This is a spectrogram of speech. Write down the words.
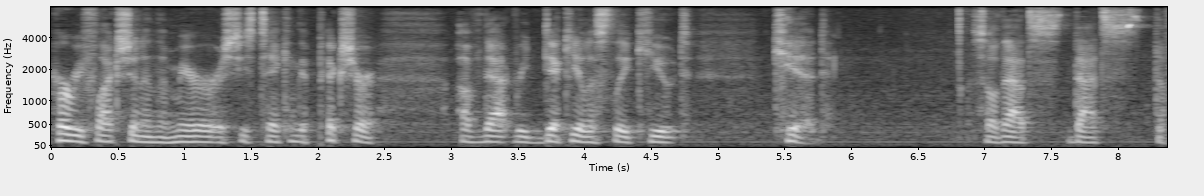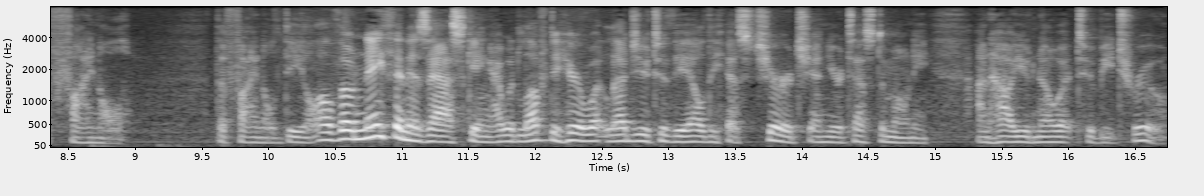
her reflection in the mirror as she's taking the picture of that ridiculously cute kid. So that's that's the final the final deal. Although Nathan is asking, I would love to hear what led you to the LDS Church and your testimony on how you know it to be true.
